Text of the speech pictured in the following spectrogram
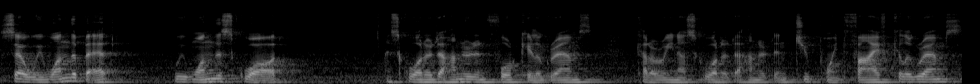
So we won the bet. We won the squat. I squatted 104 kilograms. Katarina squatted 102.5 kilograms,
